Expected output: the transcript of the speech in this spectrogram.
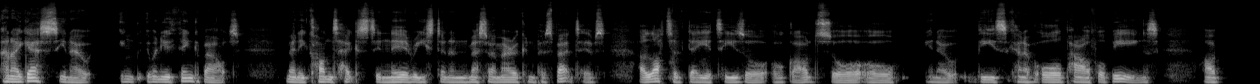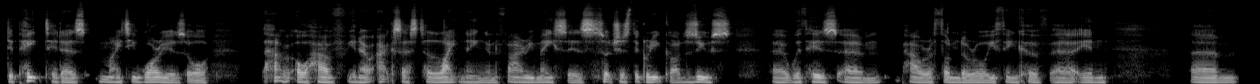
and I guess, you know, in, when you think about many contexts in Near Eastern and Mesoamerican perspectives, a lot of deities or, or gods or, or you know, these kind of all powerful beings are depicted as mighty warriors or have, or have, you know, access to lightning and fiery maces, such as the Greek god Zeus uh, with his um, power of thunder, or you think of uh, in um,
